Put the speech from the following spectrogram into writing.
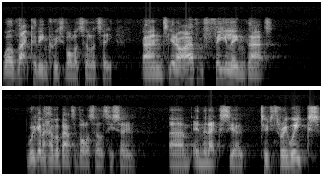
well, that could increase volatility. And, you know, I have a feeling that we're going to have a bout of volatility soon um, in the next, you know, two to three weeks,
